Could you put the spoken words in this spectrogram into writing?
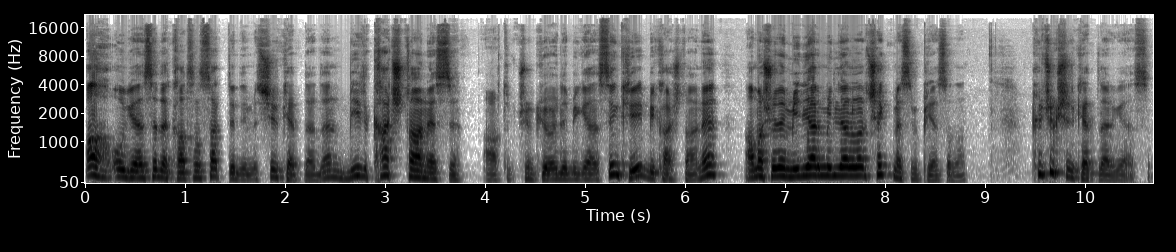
ah o gelse de katılsak dediğimiz şirketlerden birkaç tanesi artık çünkü öyle bir gelsin ki birkaç tane ama şöyle milyar milyarlar çekmesin piyasadan. Küçük şirketler gelsin.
